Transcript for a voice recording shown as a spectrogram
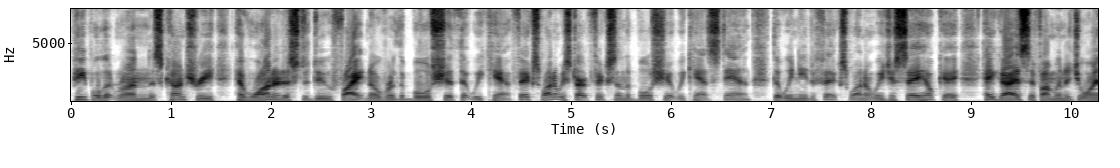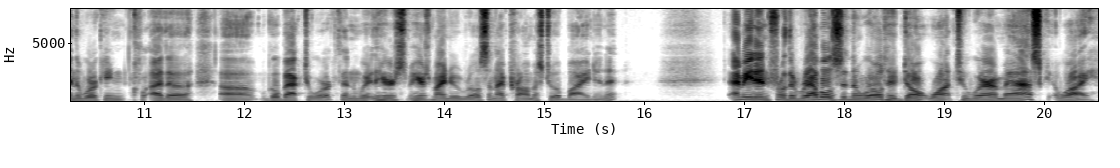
people that run this country have wanted us to do, fighting over the bullshit that we can't fix, why don't we start fixing the bullshit we can't stand that we need to fix? Why don't we just say, okay, hey guys, if I'm going to join the working, uh, the uh, go back to work, then here's here's my new rules, and I promise to abide in it. I mean, and for the rebels in the world who don't want to wear a mask, why?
